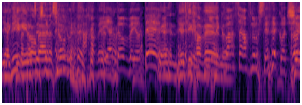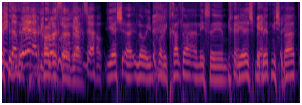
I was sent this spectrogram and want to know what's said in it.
יניב, אתה רוצה הרבה שנחזור ל... החברי הטוב ביותר. כן, יש לי חבר. הנה כבר שרפנו לו שתי דקות. שלומי, דבר על ביטוח. לאומי עכשיו. יש, לא, אם כבר התחלת, אני אסיים. יש בבית משפט,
